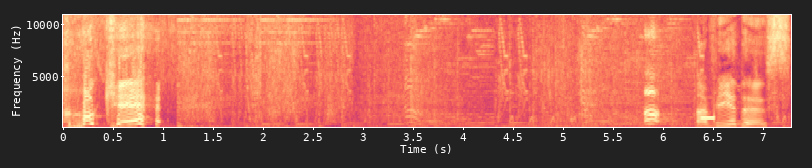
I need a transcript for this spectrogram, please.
O quê? Ah, na vidas?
